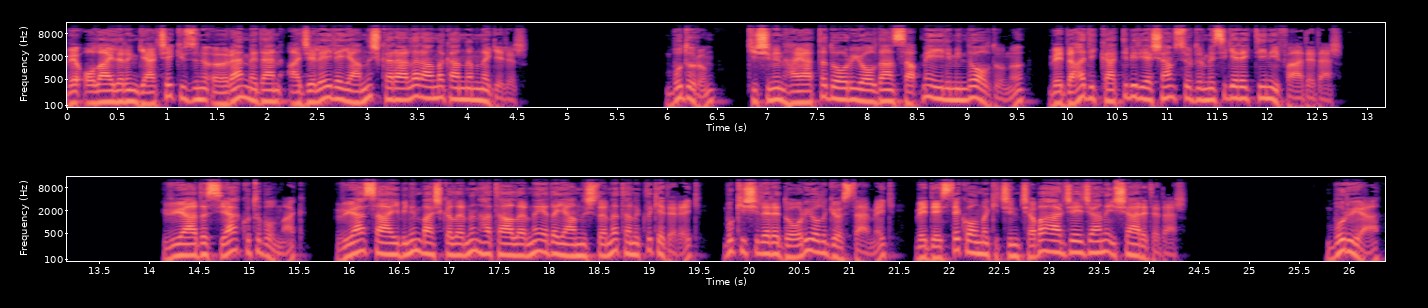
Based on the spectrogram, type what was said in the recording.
ve olayların gerçek yüzünü öğrenmeden aceleyle yanlış kararlar almak anlamına gelir. Bu durum, kişinin hayatta doğru yoldan sapma eğiliminde olduğunu ve daha dikkatli bir yaşam sürdürmesi gerektiğini ifade eder. Rüyada siyah kutu bulmak, rüya sahibinin başkalarının hatalarına ya da yanlışlarına tanıklık ederek, bu kişilere doğru yolu göstermek ve destek olmak için çaba harcayacağını işaret eder. Bu rüya,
